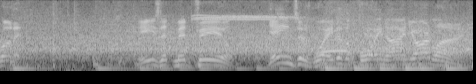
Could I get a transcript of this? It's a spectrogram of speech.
Run it. He's at midfield. Gains his way to the 49-yard line.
